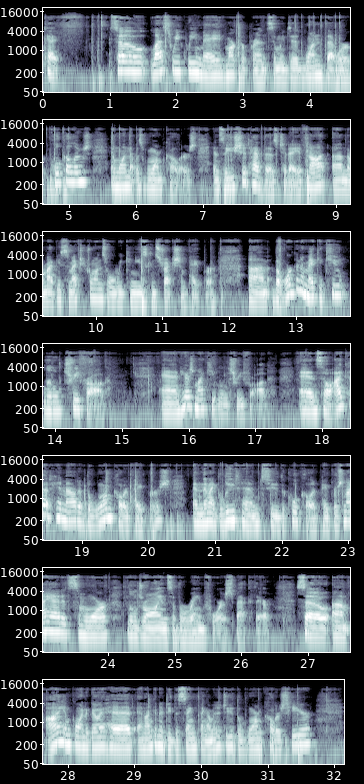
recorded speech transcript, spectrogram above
Okay, so last week we made marker prints and we did one that were cool colors and one that was warm colors. And so you should have those today. If not, um, there might be some extra ones or we can use construction paper. Um, but we're gonna make a cute little tree frog. And here's my cute little tree frog. And so I cut him out of the warm color papers and then I glued him to the cool colored papers and I added some more little drawings of a rainforest back there. So um, I am going to go ahead and I'm going to do the same thing. I'm going to do the warm colors here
